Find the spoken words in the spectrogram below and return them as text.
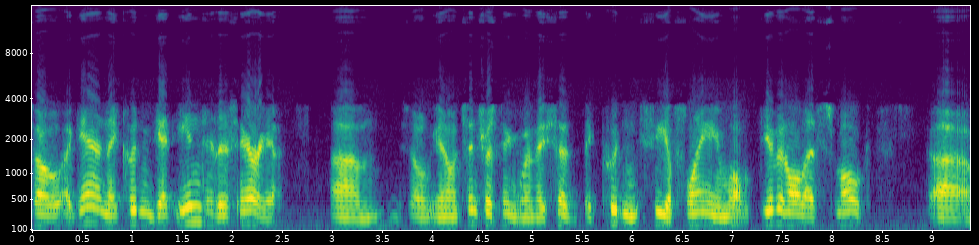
So again, they couldn't get into this area. Um, so you know, it's interesting when they said they couldn't see a flame. Well, given all that smoke, uh,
